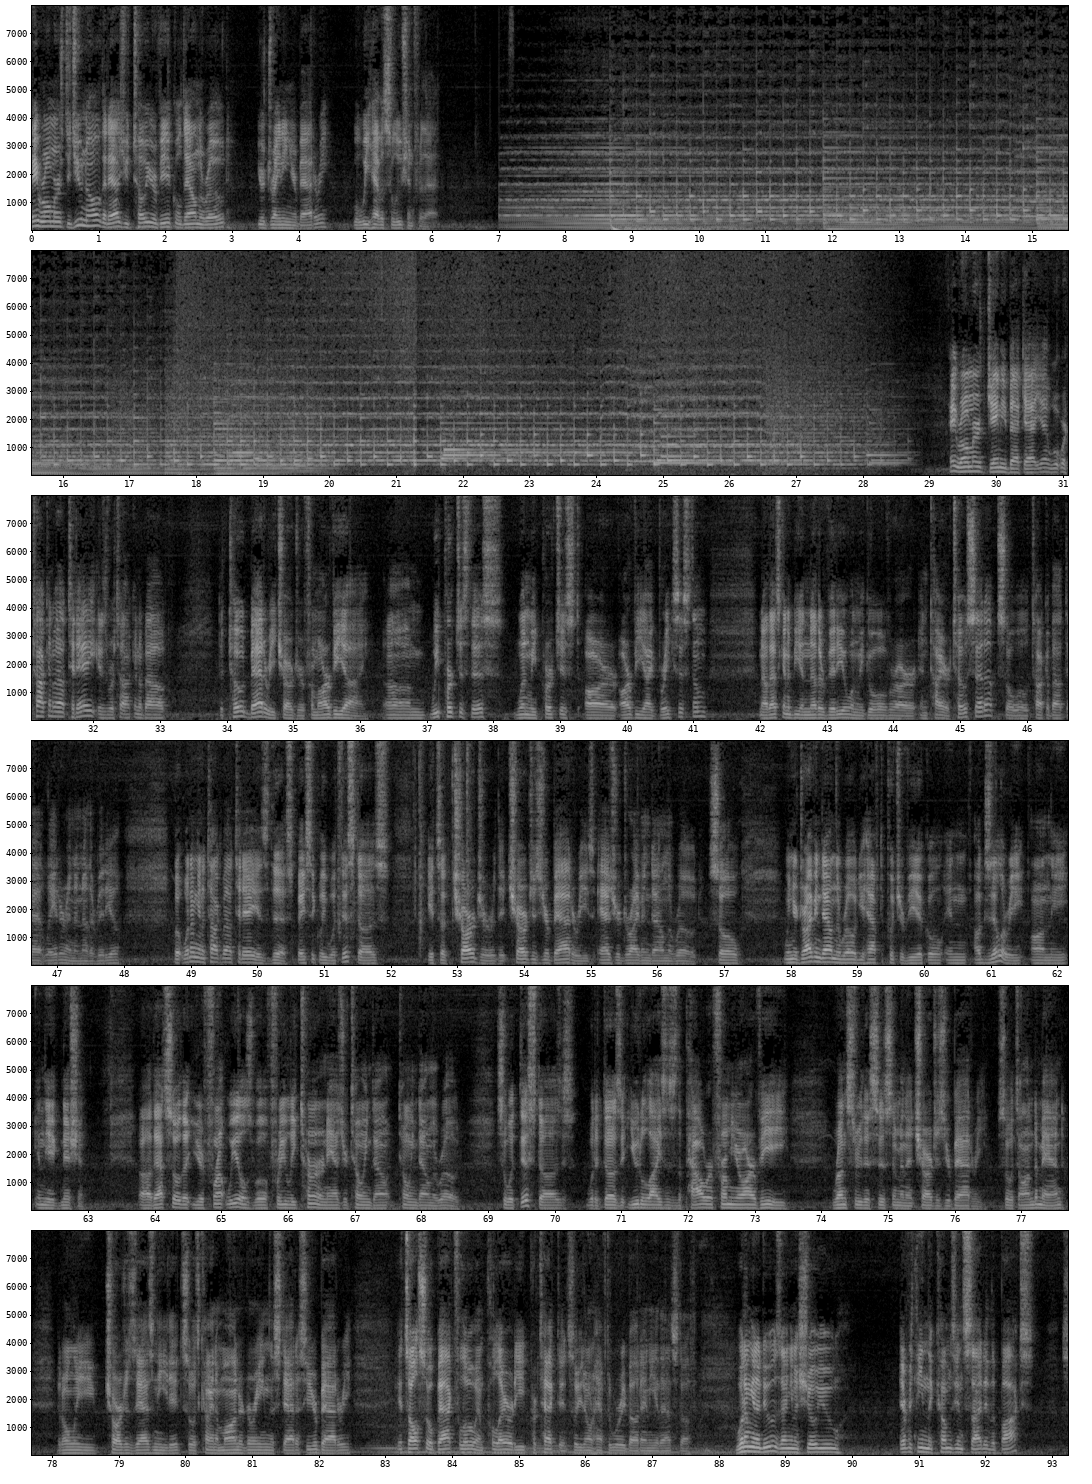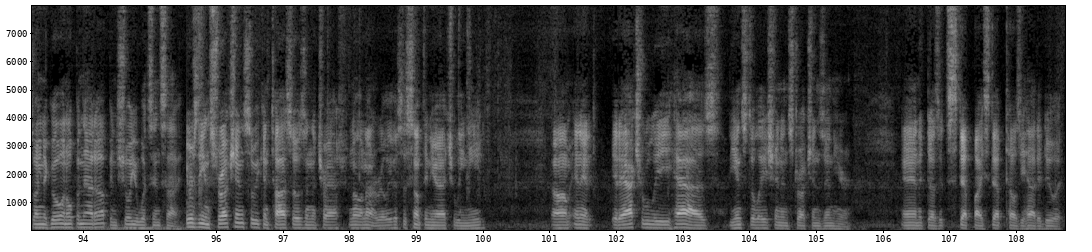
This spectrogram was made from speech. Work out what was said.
Hey roamers, did you know that as you tow your vehicle down the road, you're draining your battery? Well, we have a solution for that. Hey Roamer, Jamie back at you. What we're talking about today is we're talking about the towed battery charger from RVI. Um, we purchased this when we purchased our RVI brake system. Now that's going to be another video when we go over our entire tow setup, so we'll talk about that later in another video. But what I'm going to talk about today is this. Basically what this does, it's a charger that charges your batteries as you're driving down the road. So when you're driving down the road, you have to put your vehicle in auxiliary on the in the ignition. Uh, that's so that your front wheels will freely turn as you're towing down towing down the road. So what this does, what it does, it utilizes the power from your RV, runs through this system, and it charges your battery. So it's on demand. It only charges as needed, so it's kind of monitoring the status of your battery. It's also backflow and polarity protected, so you don't have to worry about any of that stuff. What I'm going to do is I'm going to show you everything that comes inside of the box. So I'm going to go and open that up and show you what's inside. Here's the instructions so we can toss those in the trash. No, not really. This is something you actually need. Um, and it, it actually has the installation instructions in here. And it does it step by step, tells you how to do it.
